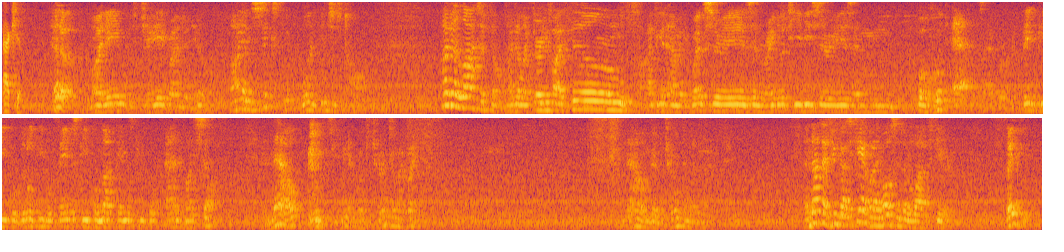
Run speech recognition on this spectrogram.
Action. Hello, my name is J. Brandon Hill. I am six foot one inches tall. I've done lots of films. I've done like 35 films. I forget how many web series and regular TV series and bohut ads. I've worked with big people, little people, famous people, not famous people, and myself. And now, excuse me, I'm going to turn to my right. Now I'm going to turn to my left. And not that you guys care, but I've also done a lot of theater. Thank you.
